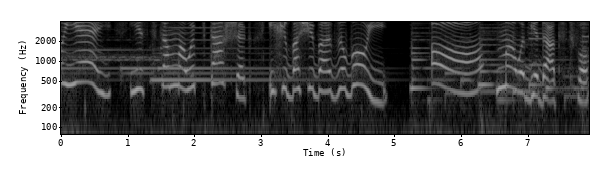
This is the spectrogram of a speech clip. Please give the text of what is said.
Ojej, jest tam mały ptaszek i chyba się bardzo boi. O, Małe biedactwo.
